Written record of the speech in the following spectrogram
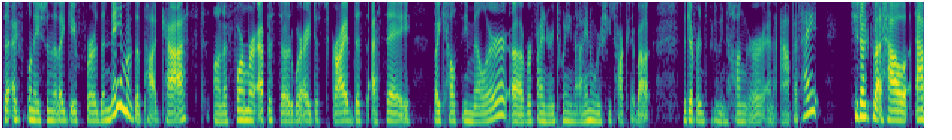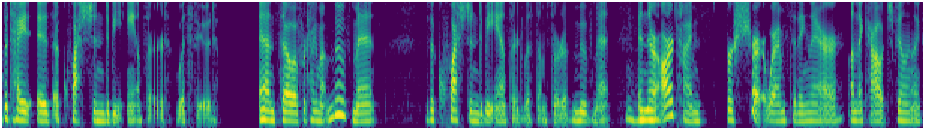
the explanation that I gave for the name of the podcast on a former episode where I described this essay by Kelsey Miller of Refinery 29, where she talked about the difference between hunger and appetite. She talks about how appetite is a question to be answered with food. And so if we're talking about movement, there's a question to be answered with some sort of movement. Mm-hmm. And there mm-hmm. are times for sure where I'm sitting there on the couch feeling like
